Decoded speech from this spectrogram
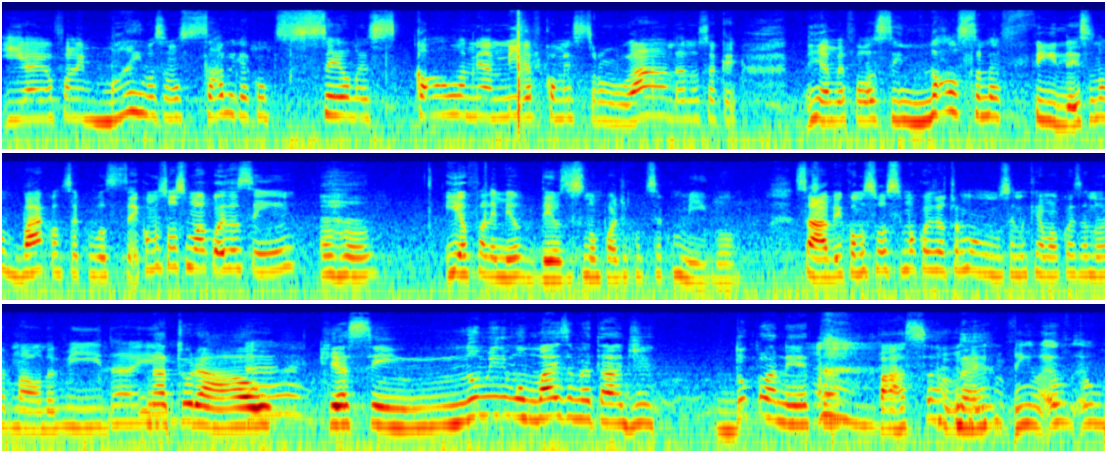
E aí eu falei, mãe, você não sabe o que aconteceu na escola? Minha amiga ficou menstruada, não sei o quê. E a minha falou assim, nossa, minha filha, isso não vai acontecer com você. Como se fosse uma coisa assim, Aham. E eu falei, meu Deus, isso não pode acontecer comigo. Sabe? Como se fosse uma coisa de outro mundo, sendo que é uma coisa normal da vida. E... Natural, que assim, no mínimo mais da metade do planeta passa, né? Eu, eu,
